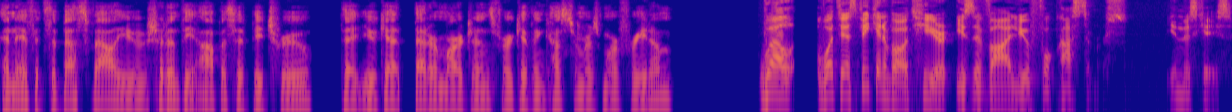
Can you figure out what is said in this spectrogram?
And if it's the best value, shouldn't the opposite be true? That you get better margins for giving customers more freedom? Well, what we're speaking about here is the value for customers in this case.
